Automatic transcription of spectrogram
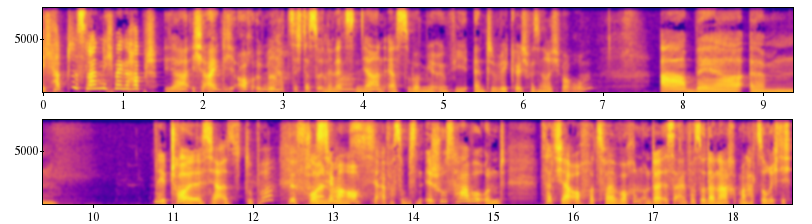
ich hab das lange nicht mehr gehabt. Ja, ich eigentlich auch. Irgendwie Ja. hat sich das so in den letzten Jahren erst so bei mir irgendwie entwickelt. Ich weiß nicht richtig warum. Aber ähm, Nee, toll. ist ja alles super. Wir freuen das Thema uns. auch, dass ich ja einfach so ein bisschen Issues habe und das hatte ich ja auch vor zwei Wochen und da ist einfach so danach, man hat so richtig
